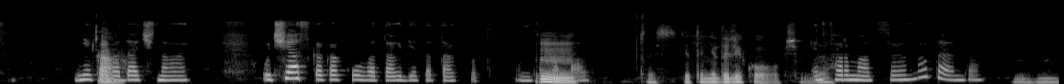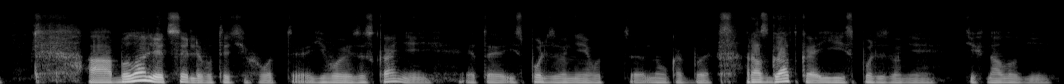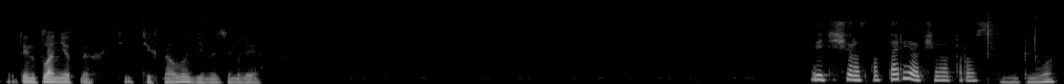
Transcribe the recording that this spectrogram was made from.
некого а. дачного участка какого-то, где-то так вот он закопал. Mm. То есть где-то недалеко, в общем. Информацию. Да? Ну да, да. Угу. А была ли цель вот этих вот э, его изысканий? Это использование вот, э, ну, как бы разгадка и использование технологий, вот инопланетных технологий на Земле? Ведь еще раз повтори вообще вопрос. Не поняла.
